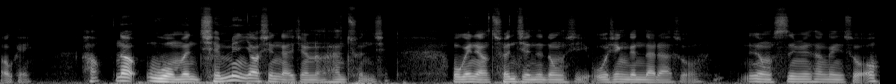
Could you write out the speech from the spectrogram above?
OK，好，那我们前面要先来讲讲看存钱。我跟你讲，存钱的东西，我先跟大家说，那种市面上跟你说哦。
